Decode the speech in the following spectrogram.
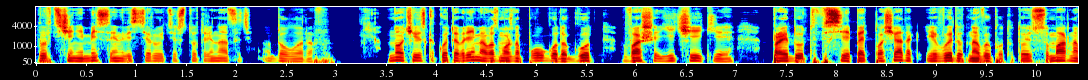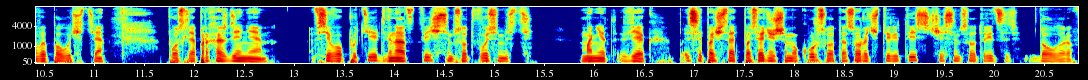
вы в течение месяца инвестируете 113 долларов. Но через какое-то время, возможно полгода, год, ваши ячейки пройдут все 5 площадок и выйдут на выплату. То есть суммарно вы получите после прохождения всего пути 12 780 монет век. Если посчитать по сегодняшнему курсу, это 44 730 долларов.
